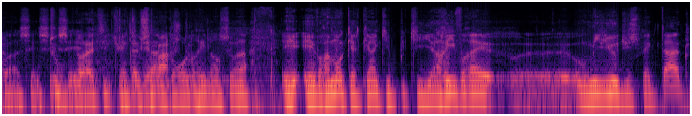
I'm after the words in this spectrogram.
quoi. C'est- c'est- Tout, c'est- dans l'attitude, la tout ça, drôlerie, dans ce- et, et vraiment quelqu'un qui, qui arriverait euh, au milieu du spectacle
